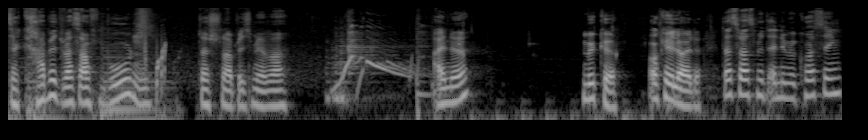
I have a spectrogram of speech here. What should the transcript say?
da krabbelt was auf dem Boden. Das schnappe ich mir mal. Eine Mücke. Okay, Leute, das war's mit Animal Crossing.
